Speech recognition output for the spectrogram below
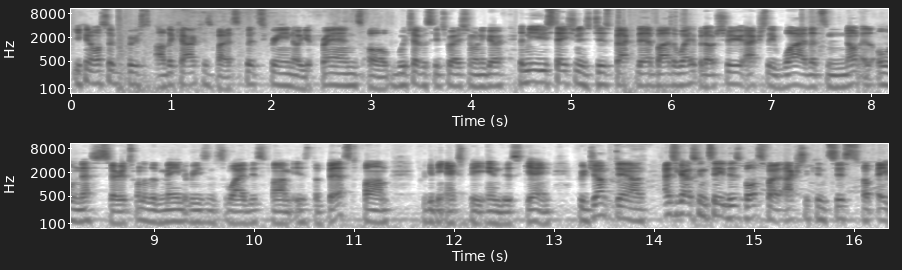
You can also boost other characters via split screen or your friends or whichever situation you want to go. The New-U station is just back there, by the way, but I'll show you actually why that's not at all necessary. It's one of the main reasons why this farm is the best farm for getting XP in this game. If we jump down, as you guys can see, this boss fight actually consists of a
